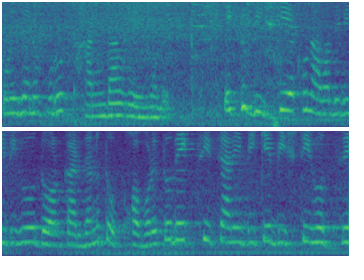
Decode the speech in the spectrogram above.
করে যেন পুরো ঠান্ডা হয়ে গেল। একটু বৃষ্টি এখন আমাদের এদিকেও দরকার, জানো তো? খবরে তো দেখছি চারিদিকে বৃষ্টি হচ্ছে,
